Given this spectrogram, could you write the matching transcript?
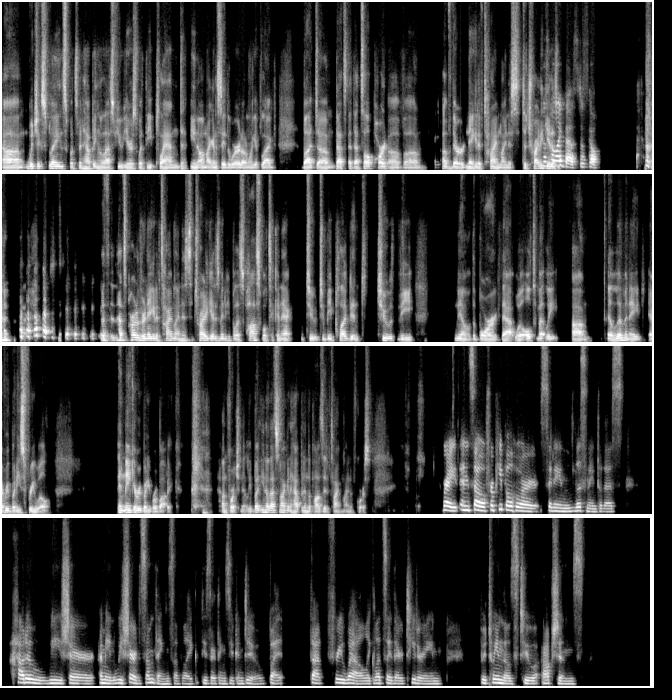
um, which explains what's been happening in the last few years with the planned. You know, I'm not going to say the word. I don't want to get flagged, but um, that's that's all part of um, of their negative timeline is to try to Just get go as like this. Just go. that's that's part of their negative timeline is to try to get as many people as possible to connect to to be plugged into the you know the Borg that will ultimately um, eliminate everybody's free will and make everybody robotic unfortunately. But you know that's not going to happen in the positive timeline of course. Right and so for people who are sitting listening to this how do we share i mean we shared some things of like these are things you can do but that free will like let's say they're teetering between those two options.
